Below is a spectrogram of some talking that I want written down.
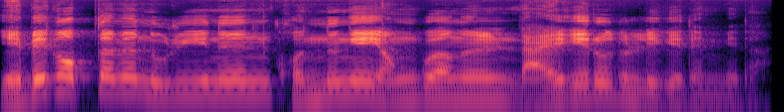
예배가 없다면 우리는 권능의 영광을 나에게로 돌리게 됩니다.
